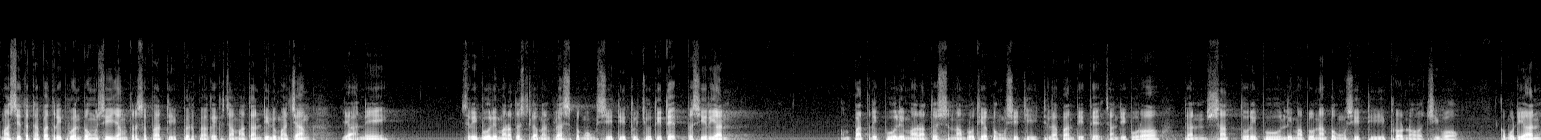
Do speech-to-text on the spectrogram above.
masih terdapat ribuan pengungsi yang tersebar di berbagai kecamatan di Lumajang, yakni 1.518 pengungsi di tujuh titik pesirian, 4.563 pengungsi di delapan titik Candipuro, dan 1.056 pengungsi di Pronojiwo. Kemudian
